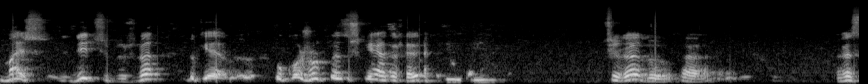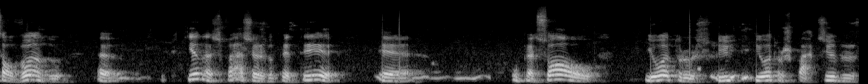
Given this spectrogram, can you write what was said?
mais nítidos né, do que o conjunto das esquerdas. Tirando, uh, ressalvando uh, pequenas faixas do PT, o PSOL e outros, e, e outros partidos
